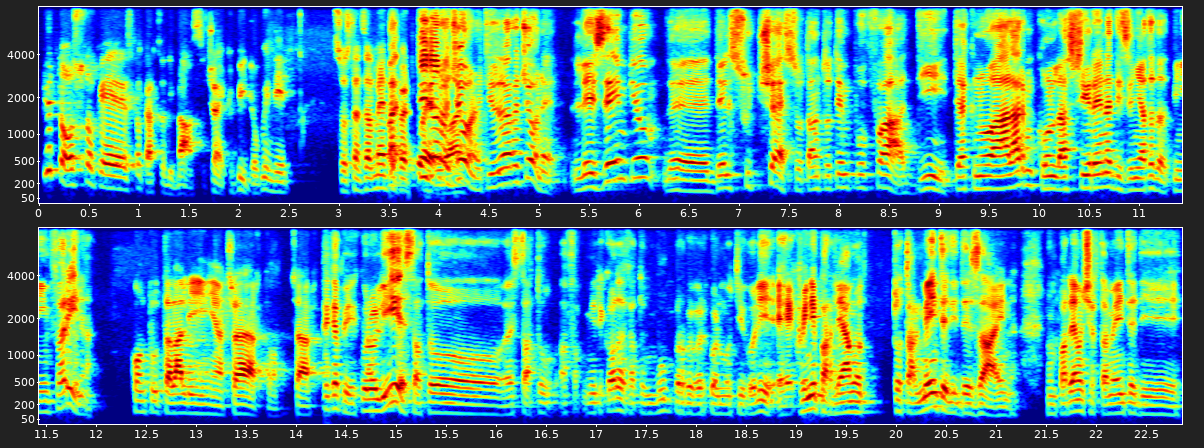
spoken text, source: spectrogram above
piuttosto che sto cazzo di bus, cioè, capito? Quindi sostanzialmente Beh, ti quello, do ragione, eh. ti do ragione. L'esempio eh, del successo tanto tempo fa di Tecno Alarm con la sirena disegnata da Pininfarina. Con tutta la linea, certo. certo. Hai capito? Quello lì è stato, è stato, mi ricordo, è fatto un boom proprio per quel motivo lì. E quindi parliamo totalmente di design, non parliamo certamente di,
